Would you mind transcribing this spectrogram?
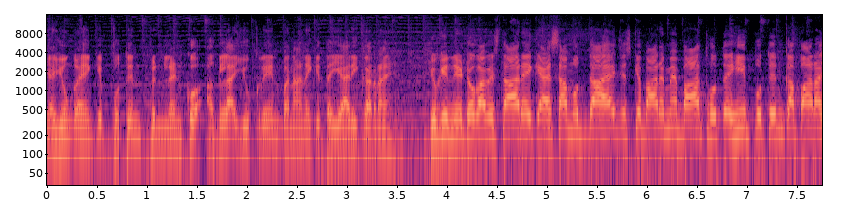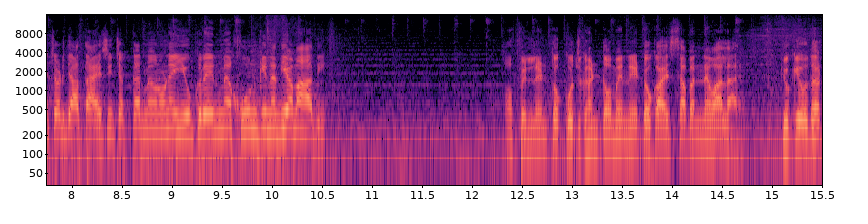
या यूँ कहें कि पुतिन फिनलैंड को अगला यूक्रेन बनाने की तैयारी कर रहे हैं। क्योंकि नेटो का विस्तार एक ऐसा मुद्दा है जिसके बारे में बात होते ही पुतिन का पारा चढ़ जाता है। इसी चक्कर में उन्होंने यूक्रेन में खून की नदियाँ बहा दी। और फिनलैंड तो कुछ घंटों में नेटो का हिस्सा बनने वाला है क्योंकि उधर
